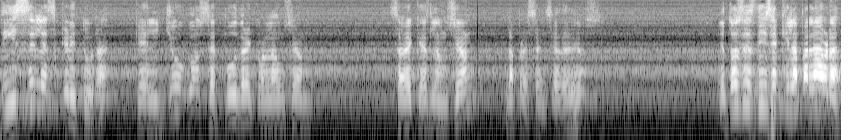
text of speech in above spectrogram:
dice la escritura que el yugo se pudre con la unción. ¿Sabe qué es la unción? La presencia de Dios. Entonces dice aquí la palabra,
